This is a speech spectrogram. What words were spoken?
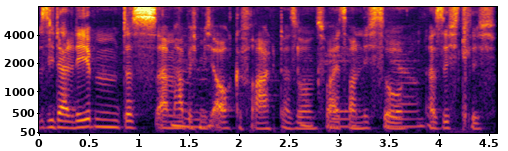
sie da leben, das ähm, habe ich mich auch gefragt. Also es war jetzt Okay, auch nicht so ja. ersichtlich.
